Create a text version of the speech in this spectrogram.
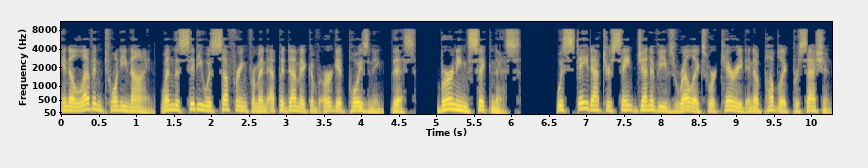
In 1129, when the city was suffering from an epidemic of ergot poisoning, this burning sickness was stayed after Saint Genevieve's relics were carried in a public procession.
